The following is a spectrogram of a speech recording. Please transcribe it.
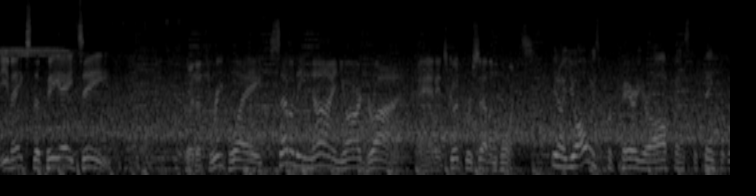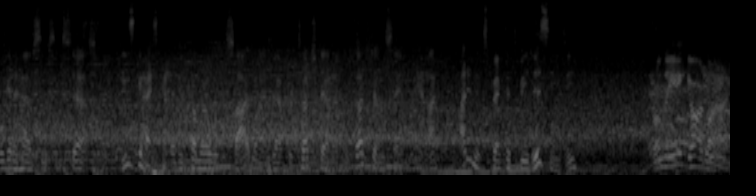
He makes the PAT with a three-play, 79-yard drive, and it's good for seven points. You know, you always prepare your offense to think that we're going to have some success. These guys got to be coming over the sidelines after touchdown after touchdown saying, man, I, I didn't expect it to be this easy. From the eight-yard line,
